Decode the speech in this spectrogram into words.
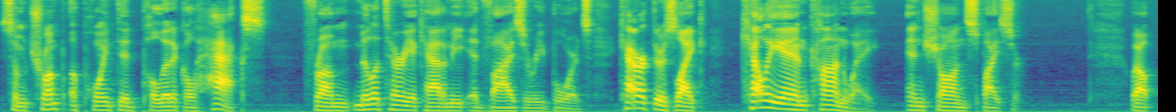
some Trump-appointed political hacks from military academy advisory boards. Characters like Kellyanne Conway and Sean Spicer. Well,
